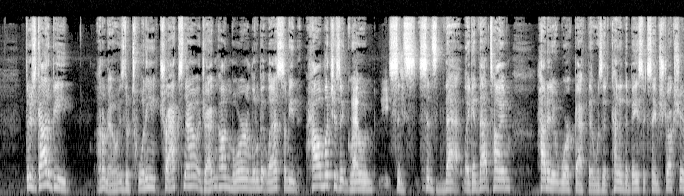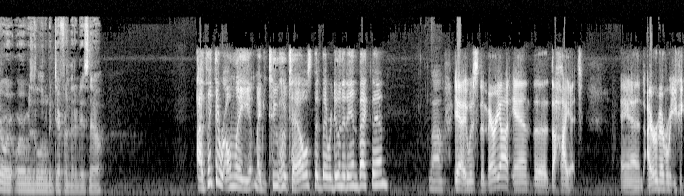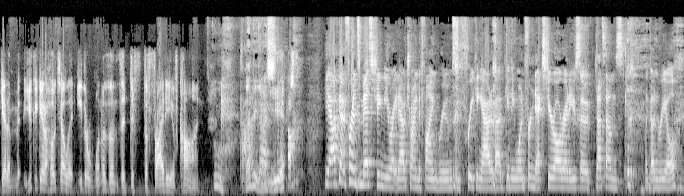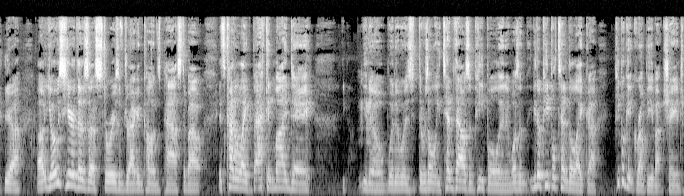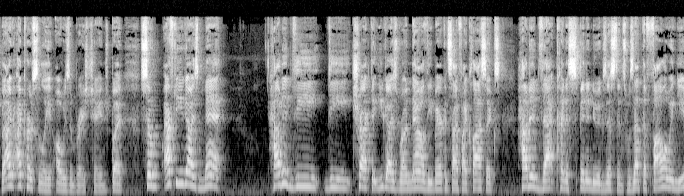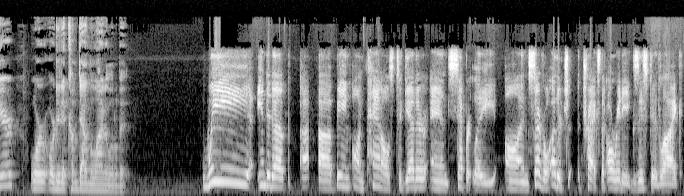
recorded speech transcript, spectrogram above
There's got to be. I don't know. Is there 20 tracks now at Dragon Con? More, a little bit less. I mean, how much has it grown since since that? Like at that time, how did it work back then? Was it kind of the basic same structure, or or was it a little bit different than it is now? I think there were only maybe two hotels that they were doing it in back then. Wow. yeah, it was the Marriott and the the Hyatt. And I remember you could get a you could get a hotel at either one of them the the Friday of con. Ooh, that'd be nice. Yeah. Yeah, I've got friends messaging me right now trying to find rooms and freaking out about getting one for next year already. So that sounds like unreal. Yeah. Uh, you always hear those uh, stories of Dragon Cons past about it's kind of like back in my day, you know, when it was there was only ten thousand people and it wasn't. You know, people tend to like uh, people get grumpy about change, but I, I personally always embrace change. But so after you guys met, how did the the track that you guys run now, the American Sci-Fi Classics, how did that kind of spin into existence? Was that the following year, or or did it come down the line a little bit? we ended up uh, uh, being on panels together and separately on several other tr- tracks that already existed, like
